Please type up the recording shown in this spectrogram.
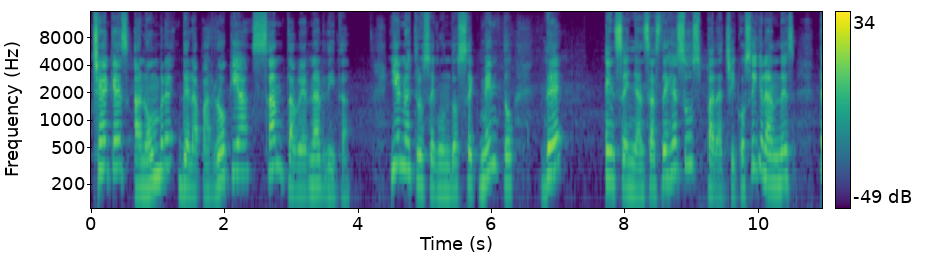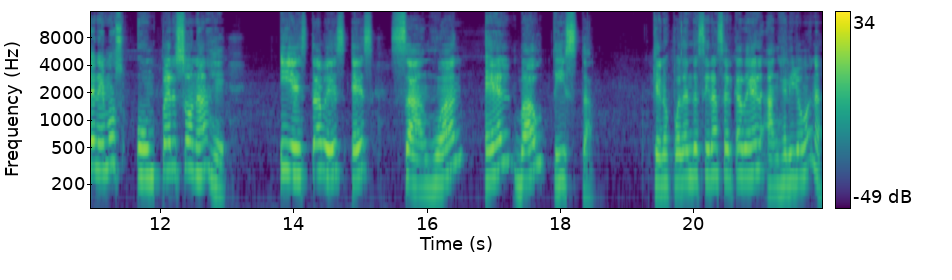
cheques a nombre de la parroquia Santa Bernardita. Y en nuestro segundo segmento de Enseñanzas de Jesús para chicos y grandes, tenemos un personaje y esta vez es San Juan el Bautista. ¿Qué nos pueden decir acerca de él, Ángel y Giovanna?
